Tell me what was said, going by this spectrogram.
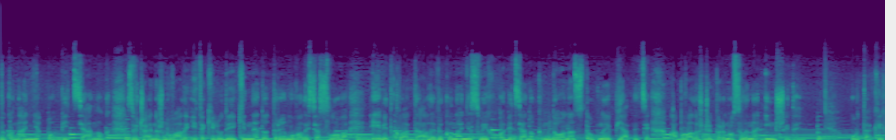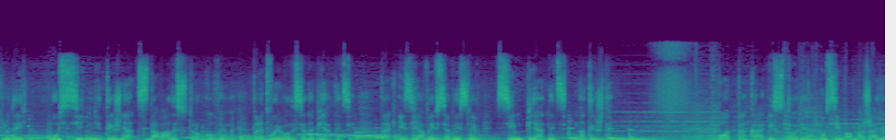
виконання обіцянок. Звичайно ж, бували і такі люди, які не дотримувалися слова і відкладали виконання своїх обіцянок до наступної п'ятниці, а бувало, що й переносили на інший день. У таких людей усі дні тижня ставали строковими, перетворювалися на п'ятниці. Так і з'явився вислів сім п'ятниць на тиждень. От така історія. Усім вам бажаю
